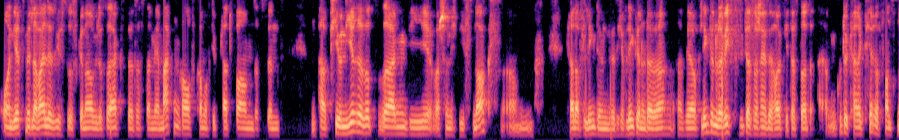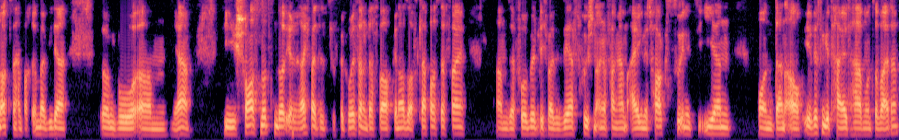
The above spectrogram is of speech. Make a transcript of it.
Und jetzt mittlerweile siehst du es genau, wie du sagst, dass da mehr Marken raufkommen auf die Plattform. Das sind ein paar Pioniere sozusagen, die wahrscheinlich die Snogs, ähm, gerade auf LinkedIn, wer sich auf LinkedIn oder wer auf LinkedIn unterwegs ist, sieht das wahrscheinlich sehr häufig, dass dort ähm, gute Charaktere von Snogs einfach immer wieder irgendwo ähm, ja die Chance nutzen, dort ihre Reichweite zu vergrößern. Und das war auch genauso auf Clubhouse der Fall. Ähm, sehr vorbildlich, weil sie sehr früh schon angefangen haben, eigene Talks zu initiieren, und dann auch ihr Wissen geteilt haben und so weiter.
